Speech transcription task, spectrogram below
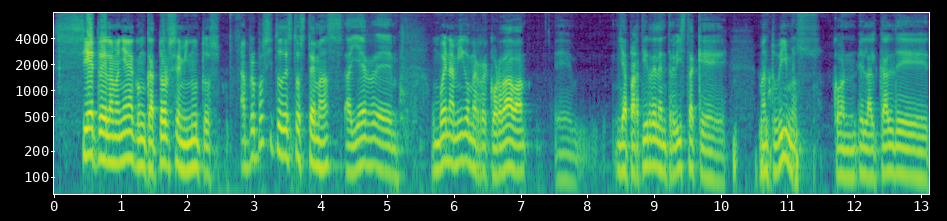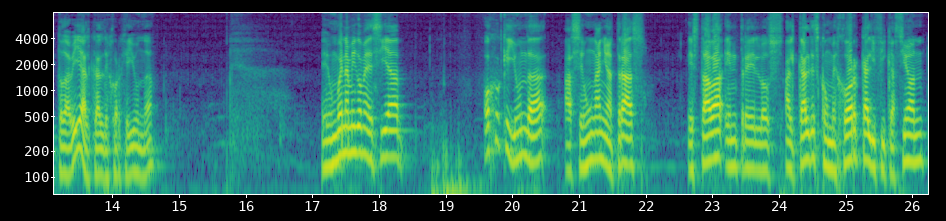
7 de la mañana con 14 minutos. A propósito de estos temas, ayer eh, un buen amigo me recordaba, eh, y a partir de la entrevista que mantuvimos con el alcalde, todavía alcalde Jorge Yunda, eh, un buen amigo me decía, ojo que Yunda hace un año atrás estaba entre los alcaldes con mejor calificación,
